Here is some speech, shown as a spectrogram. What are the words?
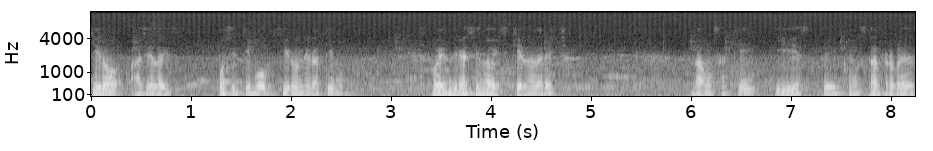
giro hacia la positivo, giro negativo vendría siendo izquierda derecha. Damos aquí y este como está al revés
